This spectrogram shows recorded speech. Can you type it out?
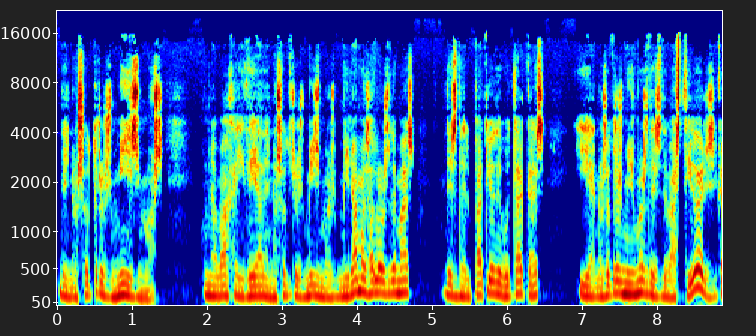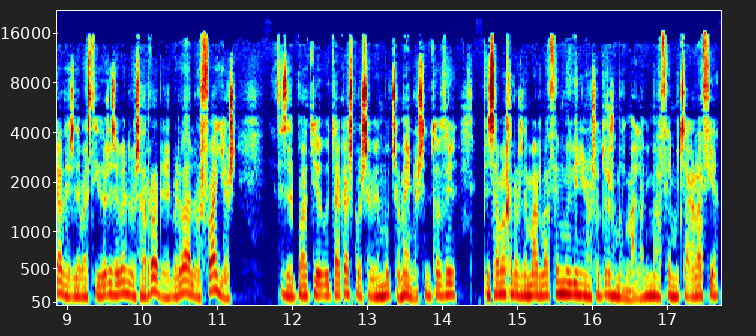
de nosotros mismos, una baja idea de nosotros mismos. Miramos a los demás desde el patio de butacas y a nosotros mismos desde bastidores. Y claro, desde bastidores se ven los errores, ¿verdad? Los fallos. Desde el patio de butacas pues se ven mucho menos. Entonces pensamos que los demás lo hacen muy bien y nosotros muy mal. A mí me hace mucha gracia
